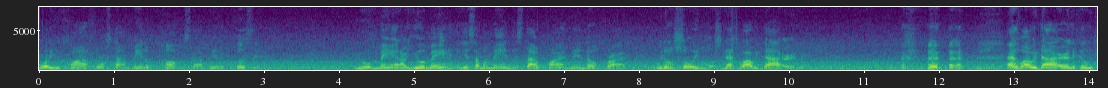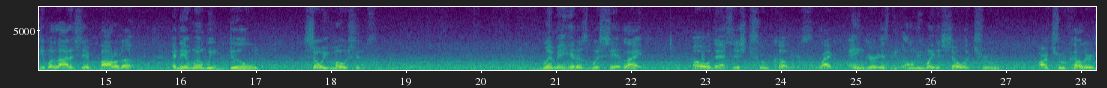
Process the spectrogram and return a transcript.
What are you crying for? Stop being a punk. Stop being a pussy. You a man. Are you a man? Yes, I'm a man. Then stop crying. Men don't cry. We don't show emotion. That's why we die early. That's why we die early because we keep a lot of shit bottled up. And then when we do show emotions, women hit us with shit like, oh, that's his true colors. Like anger is the only way to show a true our true colors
